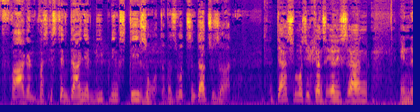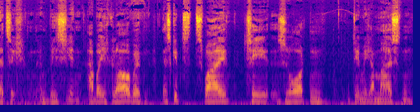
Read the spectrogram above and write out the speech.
fragen, was ist denn deine Lieblingsteesorte? Was würdest du denn dazu sagen? Das muss ich ganz ehrlich sagen, ändert sich ein bisschen. Aber ich glaube, es gibt zwei Teesorten, die mich am meisten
